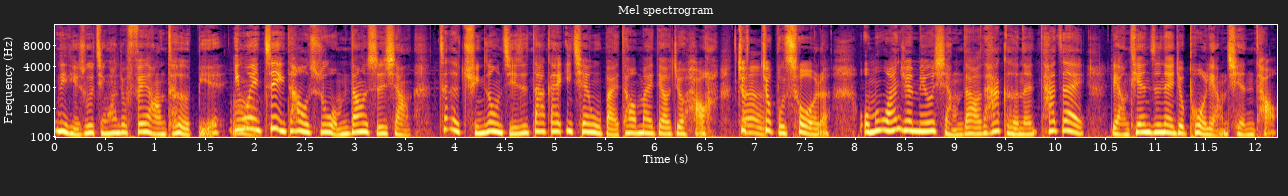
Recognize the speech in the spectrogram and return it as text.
立体书情况就非常特别，因为这一套书我们当时想，这个群众集资大概一千五百套卖掉就好了，就就不错了。我们完全没有想到，它可能它在两天之内就破两千套，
